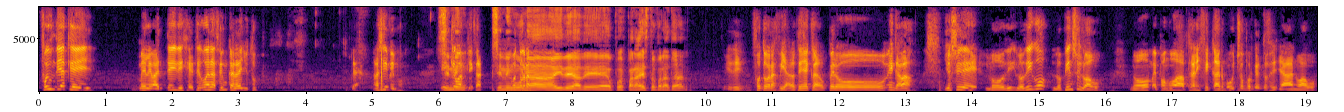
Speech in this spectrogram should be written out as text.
Fue un día que me levanté y dije, tengo ganas de hacer un canal de YouTube. Así mismo. ¿Y sin qué voy a explicar? Sin ninguna idea de, pues para esto, para tal. Sí, sí, fotografía, lo tenía claro. Pero, venga, va. Yo soy de, lo, lo digo, lo pienso y lo hago. No me pongo a planificar mucho porque entonces ya no hago.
